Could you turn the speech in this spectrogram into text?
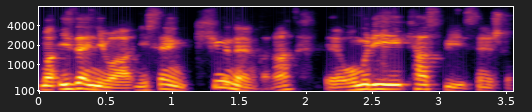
まあ、以前には2009年かな、えー、オムリー・キャスピー選手と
